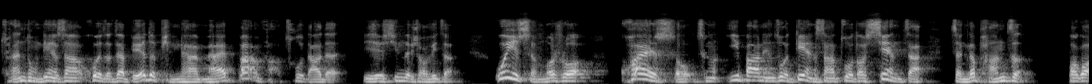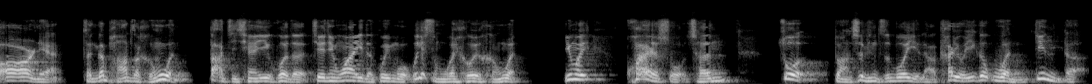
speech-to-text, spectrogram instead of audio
传统电商或者在别的平台没办法触达的一些新的消费者。为什么说快手从一八年做电商做到现在，整个盘子包括二二年，整个盘子很稳，大几千亿或者接近万亿的规模，为什么会会很稳？因为快手从做短视频直播以来，它有一个稳定的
